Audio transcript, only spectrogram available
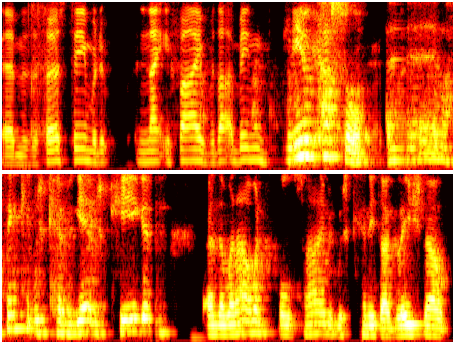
um, the first team? Would it '95? Would that have been Newcastle? Um, I think it was Kevin. Yeah, it was Keegan. And then when I went full time, it was Kenny Dalglish. Now,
